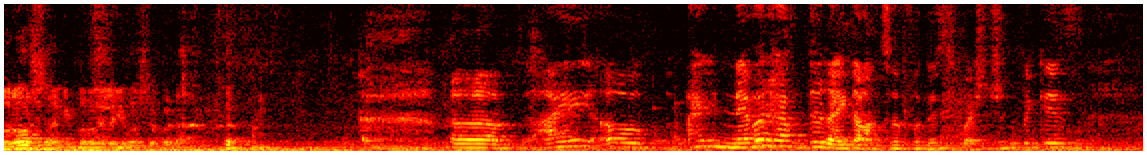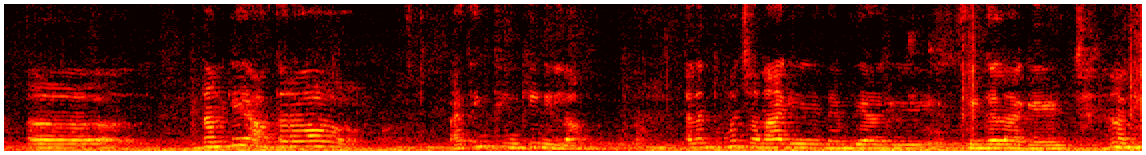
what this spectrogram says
ಬರೋ ವರ್ಷ ಆಗಿ ಬರೋದಿಲ್ಲ ಈ ವರ್ಷ ಬೇಡ. I I never have the right answer for this question because ನನಗೆ ಆ ಥರ ಐ ಥಿಂಕ್ ಥಿಂಕಿಂಗ್ ಇಲ್ಲ. ನಾನು ತುಂಬ ಚೆನ್ನಾಗಿ ನೆಮ್ಮದಿಯಾಗಿ ಸಿಂಗಲ್ ಆಗಿ ಚೆನ್ನಾಗಿ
